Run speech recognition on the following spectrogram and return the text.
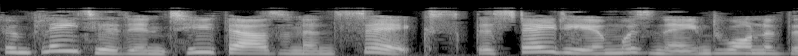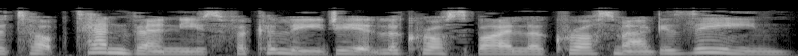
Completed in 2006, the stadium was named one of the top 10 venues for collegiate lacrosse by Lacrosse magazine.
